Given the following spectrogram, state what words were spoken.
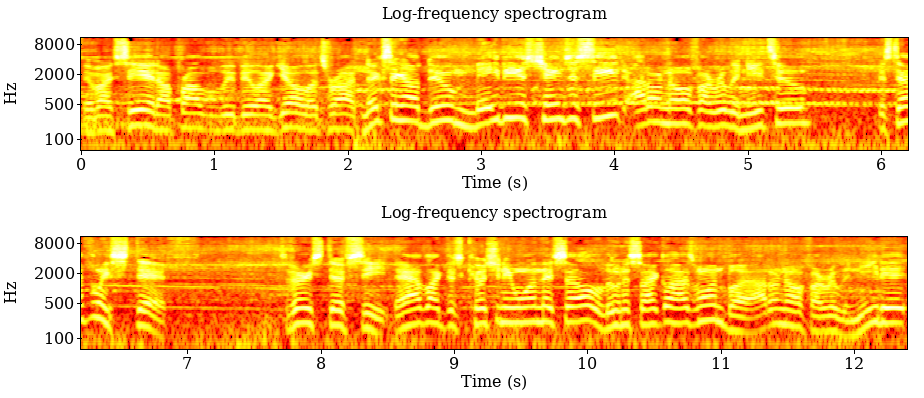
if I see it, I'll probably be like, yo, let's ride. Next thing I'll do maybe is change the seat. I don't know if I really need to. It's definitely stiff. It's a very stiff seat. They have like this cushiony one they sell. Luna Cycle has one, but I don't know if I really need it.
